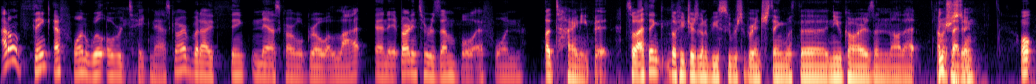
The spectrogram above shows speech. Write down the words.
I don't think F1 will overtake NASCAR, but I think NASCAR will grow a lot and it's starting to resemble F1 a tiny bit. So I think the future is going to be super, super interesting with the new cars and all that. I'm Interesting. excited. Well,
